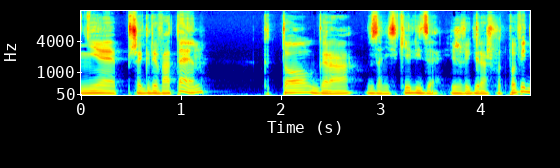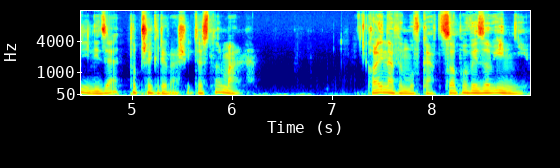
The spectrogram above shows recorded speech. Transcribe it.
nie przegrywa ten, kto gra w za niskiej lidze. Jeżeli grasz w odpowiedniej lidze, to przegrywasz i to jest normalne. Kolejna wymówka, co powiedzą inni?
